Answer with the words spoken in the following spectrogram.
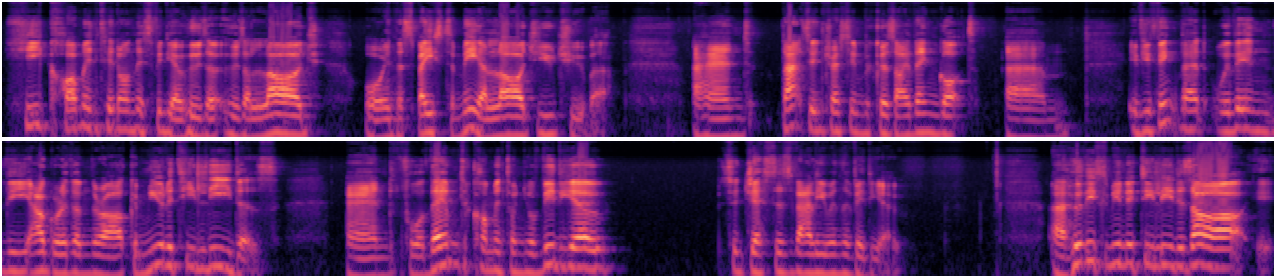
He commented on this video, who's a who's a large, or in the space to me, a large YouTuber, and that's interesting because I then got. Um, if you think that within the algorithm there are community leaders, and for them to comment on your video suggests there's value in the video. Uh, who these community leaders are, it,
